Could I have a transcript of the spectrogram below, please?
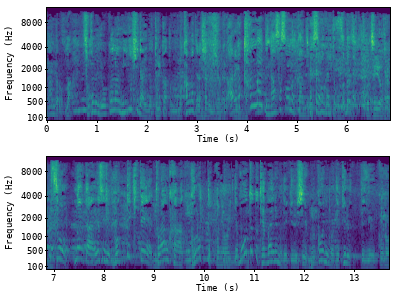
なんだろう、まあ、そこの横の右左の取り方も、まあ、考えてらっしゃるんでしょうけど、あれが考えてなさそうな感じがすごくいいと思うんですよ。そう。なんか、要するに持ってきて、トランクかなゴロッとここに置いて、もうちょっと手前にもできるし、向こうにもできるっていう、この、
